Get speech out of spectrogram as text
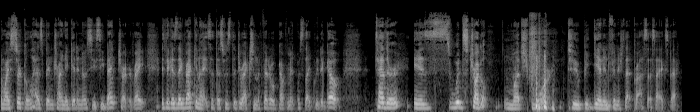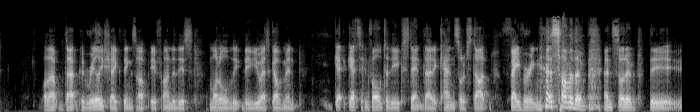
and why Circle has been trying to get an OCC bank charter, right? Is because they recognize that this was the direction the federal government was likely to go. Tether is would struggle much more to begin and finish that process, I expect. Well, that that could really shake things up if under this model the, the US government get gets involved to the extent that it can sort of start favoring some of them and sort of the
